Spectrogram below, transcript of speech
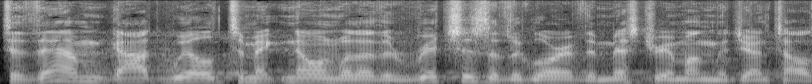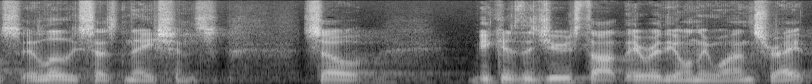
To them, God willed to make known whether the riches of the glory of the mystery among the Gentiles. It literally says nations. So because the Jews thought they were the only ones, right?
